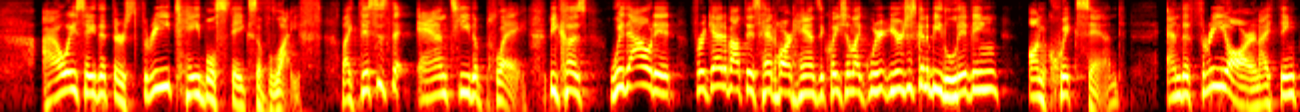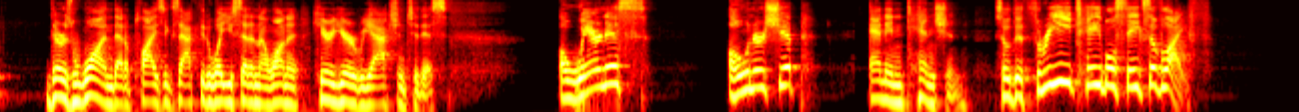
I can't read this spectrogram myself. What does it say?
I always say that there's three table stakes of life. Like this is the ante to play because without it, forget about this head, heart, hands equation. Like you're just going to be living on quicksand. And the three are, and I think there's one that applies exactly to what you said, and I want to hear your reaction to this awareness, ownership, and intention. So the three table stakes of life,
